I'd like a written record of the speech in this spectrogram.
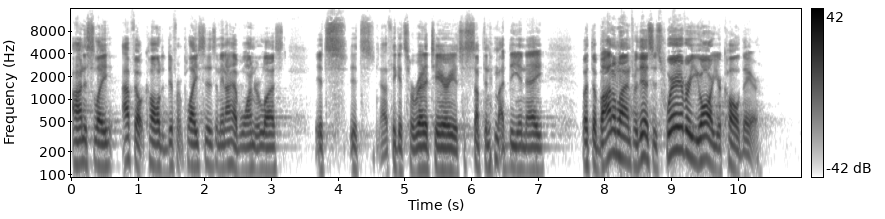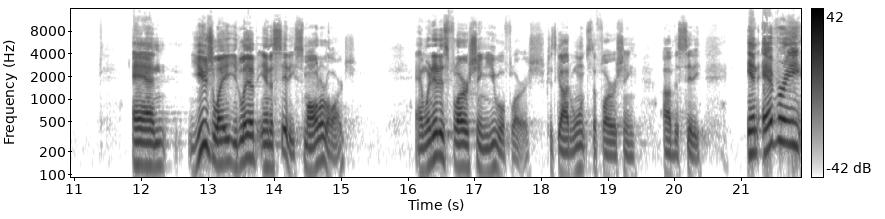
Honestly, I felt called to different places. I mean, I have wanderlust. It's, it's, I think it's hereditary. It's just something in my DNA. But the bottom line for this is wherever you are, you're called there. And usually you live in a city, small or large. And when it is flourishing, you will flourish because God wants the flourishing of the city. In every,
